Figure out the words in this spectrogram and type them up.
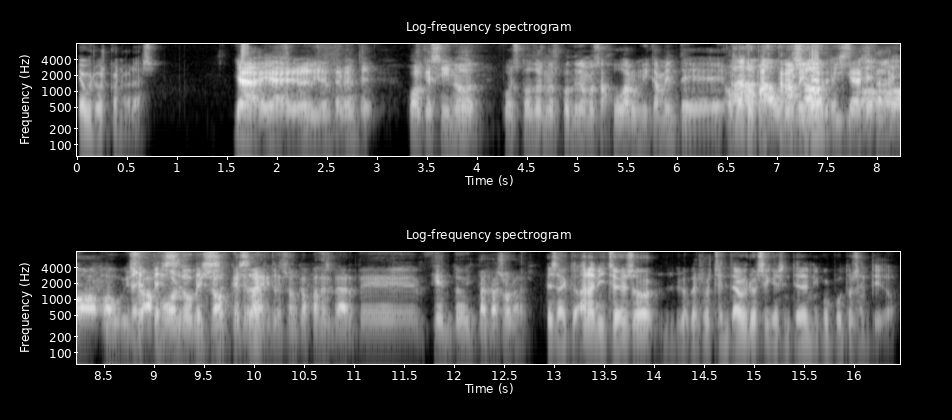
euros con horas. Ya, ya, evidentemente. Porque si no, pues todos nos pondremos a jugar únicamente a- Octopath a Ubisoft, Traveler y ya está. o- o a Ubisoft, Es- juegos de es- Ubisoft que, te van- exacto. que son capaces de darte ciento y tantas horas. Exacto. Ahora, dicho eso, lo de los 80 euros sigue sin tener ningún puto sentido.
